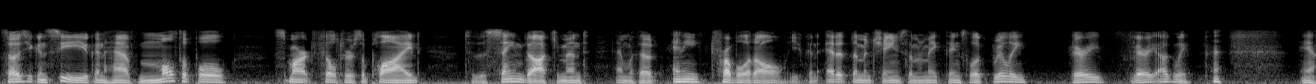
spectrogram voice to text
So as you can see, you can have multiple smart filters applied to the same document and without any trouble at all, you can edit them and change them and make things look really very, very ugly. yeah.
